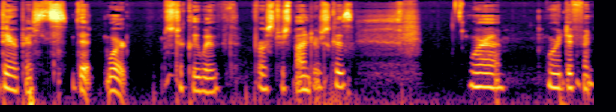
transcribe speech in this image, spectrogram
therapists that work strictly with first responders because we're a we're a different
